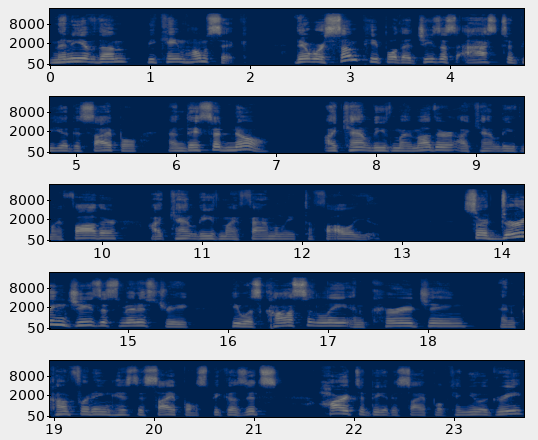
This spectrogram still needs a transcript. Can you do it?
Many of them became homesick. There were some people that Jesus asked to be a disciple, and they said, No, I can't leave my mother, I can't leave my father, I can't leave my family to follow you. So during Jesus' ministry, he was constantly encouraging and comforting his disciples because it's hard to be a disciple. Can you agree?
